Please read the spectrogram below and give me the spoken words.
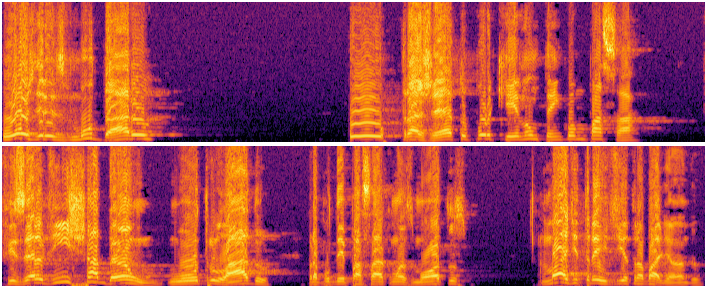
Hoje eles mudaram o trajeto porque não tem como passar. Fizeram de enxadão no outro lado para poder passar com as motos. Mais de três dias trabalhando,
